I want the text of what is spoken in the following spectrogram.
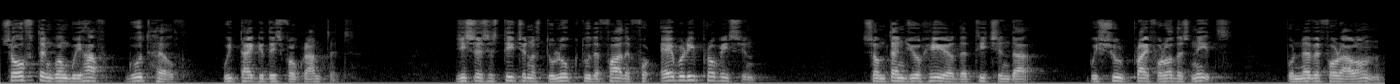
So often when we have good health, we take this for granted. Jesus is teaching us to look to the Father for every provision. Sometimes you hear the teaching that we should pray for others' needs, but never for our own.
